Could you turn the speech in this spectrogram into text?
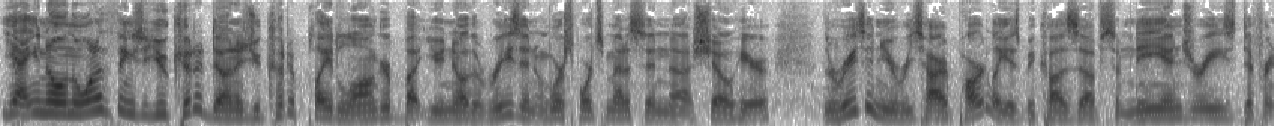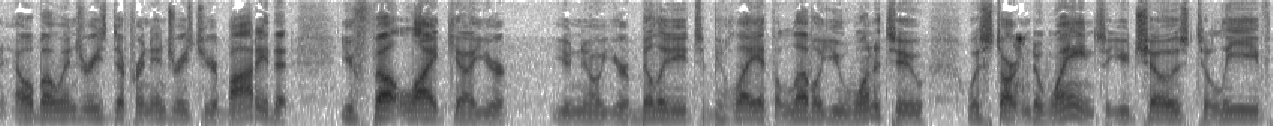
Yeah, you know, and one of the things that you could have done is you could have played longer, but you know the reason, and we're a sports medicine uh, show here, the reason you retired partly is because of some knee injuries, different elbow injuries, different injuries to your body that you felt like uh, your you know your ability to play at the level you wanted to was starting to wane, so you chose to leave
